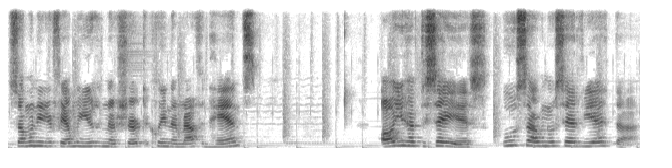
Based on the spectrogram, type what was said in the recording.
someone in your family using their shirt to clean their mouth and hands? All you have to say is, usa una servieta.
